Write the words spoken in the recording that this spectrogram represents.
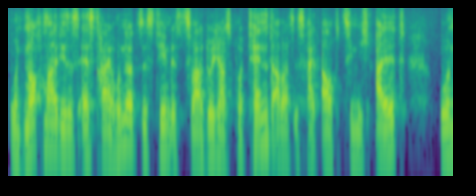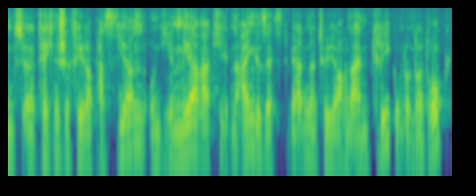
Und nochmal, dieses S300-System ist zwar durchaus potent, aber es ist halt auch ziemlich alt und äh, technische Fehler passieren. Und je mehr Raketen eingesetzt werden, natürlich auch in einem Krieg und unter Druck,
